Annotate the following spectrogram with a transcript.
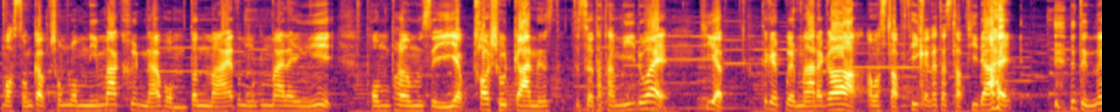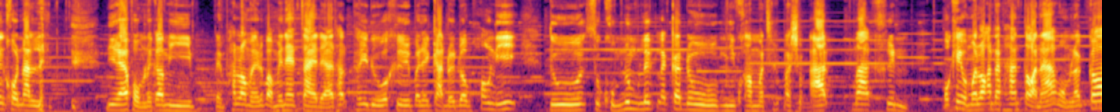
เหมาะสมกับชมรมนี้มากขึ้นนะผมต้นไม้ต้นมงต้นไม้อะไรอย่างนี้ ผมเพิ่มสีแบบเข้าชุดการเสือทาทามิด้วยที่แบบถ้าเกิดเปิดมาแล้วก็เอามาสลับที่กันก็จะสลับที่ได้นึกถึงเรื่องโคนันเลยนี่นะผมแล้วก็มีเป็นพัดลมไหมหรือเปล่าไม่แน่ใจเดี๋ยวถ้าให้ดูก็คือบรรยากาศโดยรวมห้องนี้ดูสุขุมนุ่มลึก แล้วก็ดูมีความมาชมาชอาร์ตมากขึ้นโอเคผมมาลองอันธพาลต่อนะผมแล้วก็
